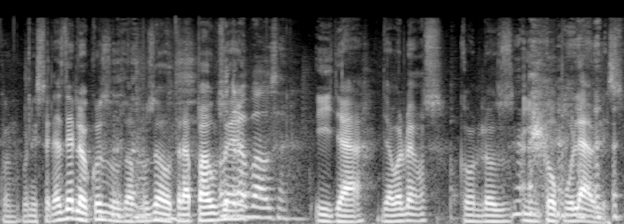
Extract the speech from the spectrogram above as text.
Con, con historias de locos nos vamos a otra pausa. Otra pausa. Y ya, ya volvemos con los incopulables.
